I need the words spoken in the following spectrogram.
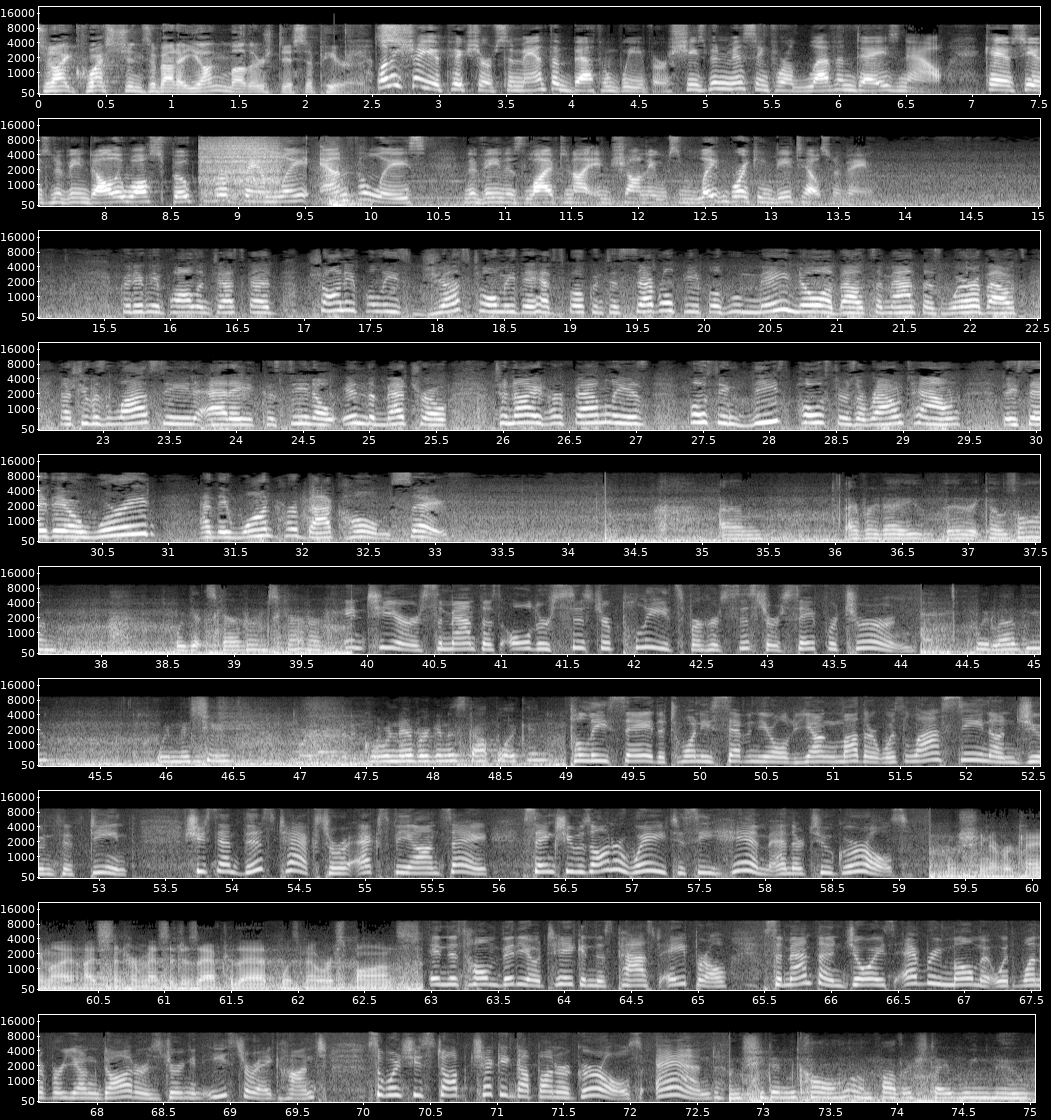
Tonight, questions about a young mother's disappearance. Let me show you a picture of Samantha Beth Weaver. She's been missing for 11 days now. KOCO's Naveen Dhaliwal spoke to her family and police. Naveen is live tonight in Shawnee with some late breaking details, Naveen. Good evening, Paul and Jessica. Shawnee police just told me they have spoken to several people who may know about Samantha's whereabouts. Now, she was last seen at a casino in the metro. Tonight, her family is posting these posters around town. They say they are worried and they want her back home safe. Um, every day that it goes on, we get scared and scared. In tears, Samantha's older sister pleads for her sister's safe return. We love you. We miss you. We're never going to stop looking. Police say the 27 year old young mother was last seen on June 15th. She sent this text to her ex fiance saying she was on her way to see him and their two girls. She never came. I, I, sent her messages after that with no response. In this home video taken this past April, Samantha enjoys every moment with one of her young daughters during an Easter egg hunt. So when she stopped checking up on her girls and. When she didn't call on Father's Day, we knew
